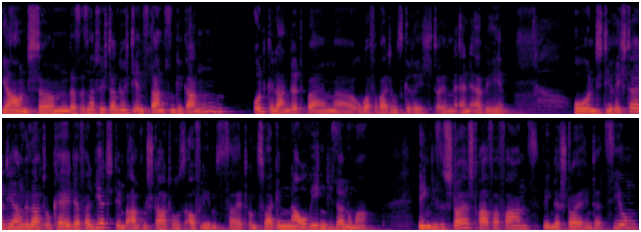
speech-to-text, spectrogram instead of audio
Ja, und ähm, das ist natürlich dann durch die Instanzen gegangen und gelandet beim äh, Oberverwaltungsgericht in NRW. Und die Richter, die haben gesagt, okay, der verliert den Beamtenstatus auf Lebenszeit. Und zwar genau wegen dieser Nummer. Wegen dieses Steuerstrafverfahrens, wegen der Steuerhinterziehung.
